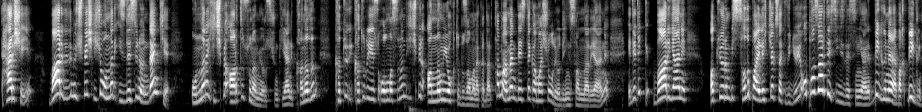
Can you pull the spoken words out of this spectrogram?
her şeyi. Bari dedim 3-5 kişi onları izlesin önden ki onlara hiçbir artı sunamıyoruz çünkü. Yani kanalın katı, katıl üyesi olmasının hiçbir anlamı yoktu bu zamana kadar. Tamamen destek amaçlı oluyordu insanlar yani. E dedik ki bari yani atıyorum biz salı paylaşacaksak videoyu o pazartesi izlesin yani. Bir güne bak bir gün.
